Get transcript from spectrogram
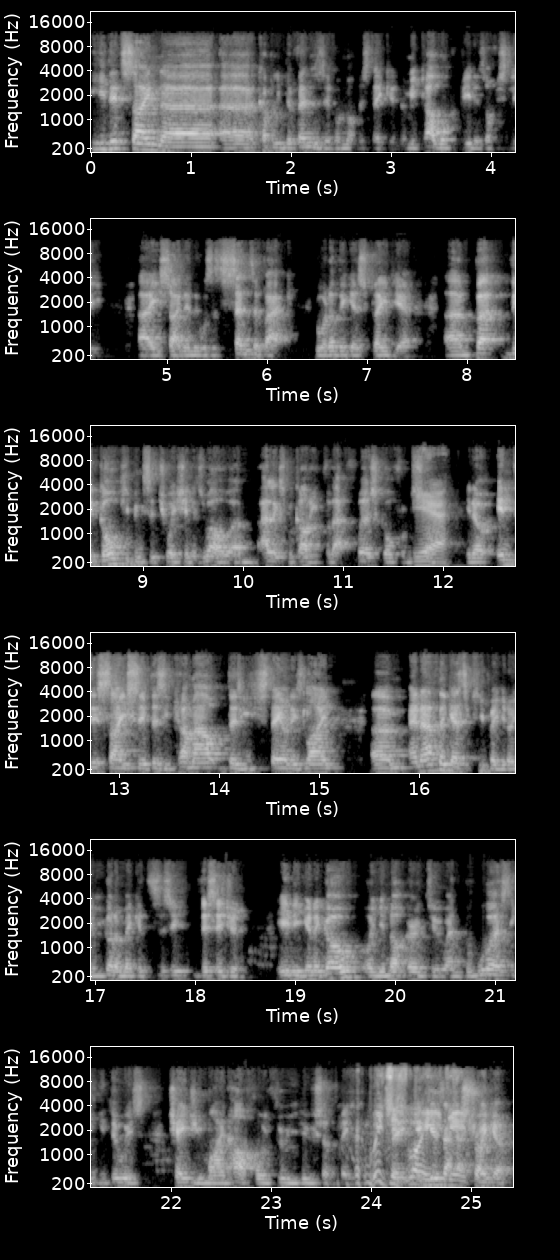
he did sign uh, uh, a couple of defenders, if I'm not mistaken. I mean, Kyle Walker Peters obviously uh, he signed, and there was a centre back who I don't think has played yet. Um, but the goalkeeping situation as well. Um, Alex McCarthy for that first goal from Son, yeah. you know, indecisive. Does he come out? Does he stay on his line? Um, and I think as a keeper, you know, you've got to make a decision. Either you're going to go or you're not going to. And the worst thing you do is change your mind halfway through you do something. which so is what he did. striker.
